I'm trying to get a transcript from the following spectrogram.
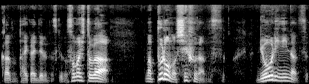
カードの大会出るんですけど、その人が、まあ、プロのシェフなんですよ。料理人なんですよ。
